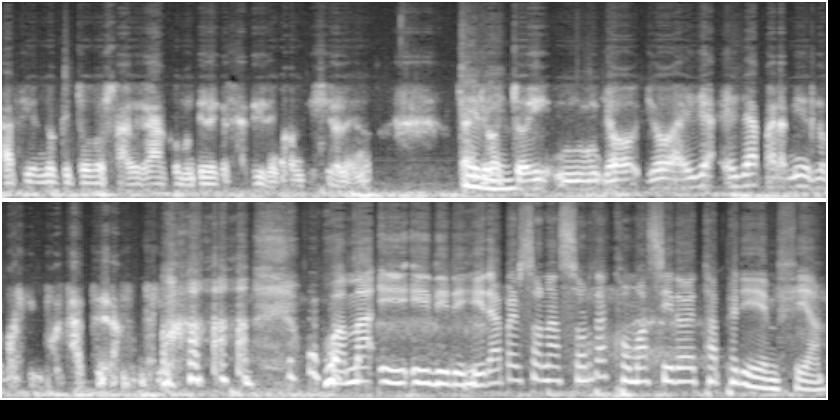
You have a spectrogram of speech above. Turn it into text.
haciendo que todo salga como tiene que salir en condiciones, ¿no? O sea, yo bien. estoy, mm, yo, yo a ella, ella para mí es lo más importante de la función. Juanma, y, y dirigir a personas sordas, ¿cómo ha sido esta experiencia?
